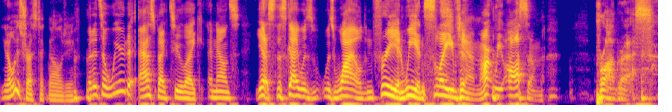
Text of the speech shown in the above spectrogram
You can always trust technology. But it's a weird aspect to like announce, yes, this guy was was wild and free and we enslaved him. Aren't we awesome? Progress.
